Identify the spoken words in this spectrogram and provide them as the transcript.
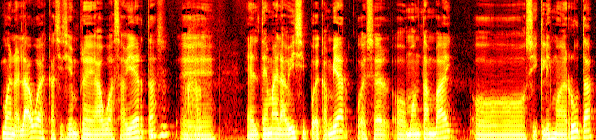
bueno, el agua es casi siempre aguas abiertas, eh, el tema de la bici puede cambiar, puede ser o mountain bike o ciclismo de ruta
